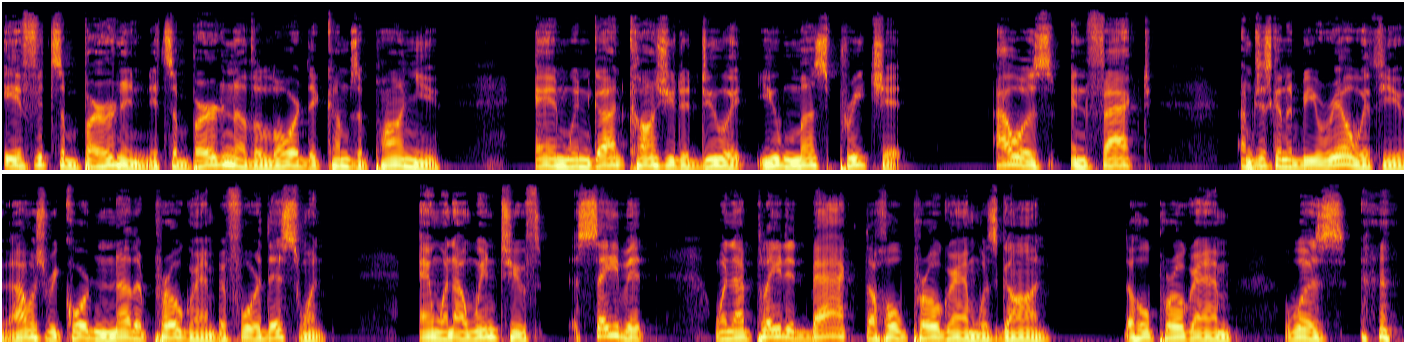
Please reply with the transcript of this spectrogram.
If it's a burden, it's a burden of the Lord that comes upon you. And when God calls you to do it, you must preach it. I was, in fact, I'm just going to be real with you. I was recording another program before this one. And when I went to save it, when I played it back, the whole program was gone. The whole program was,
